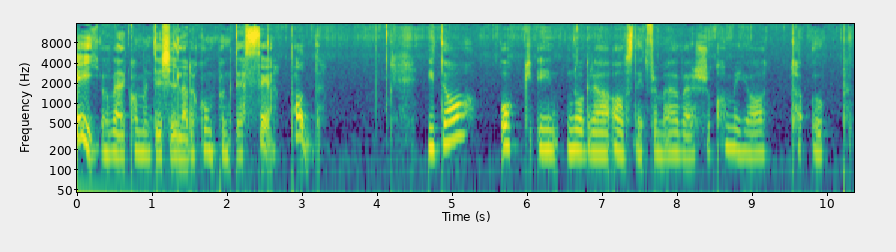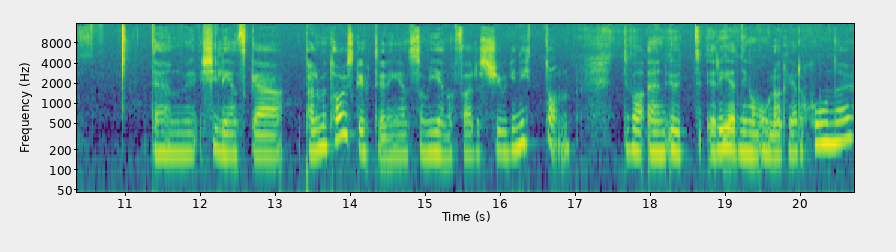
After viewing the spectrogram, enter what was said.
Hej och välkommen till kiladoption.se podd. Idag och i några avsnitt framöver så kommer jag ta upp den chilenska parlamentariska utredningen som genomfördes 2019. Det var en utredning om olagliga adoptioner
